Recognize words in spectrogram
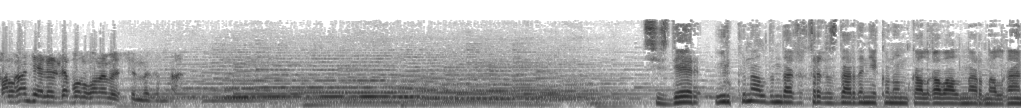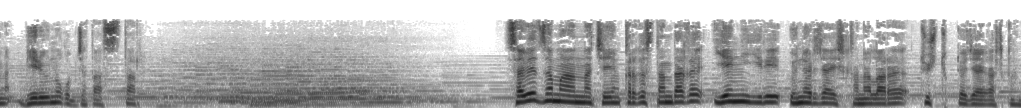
калган жерлерде болгон эмес чындыгында сиздер үркүн алдындагы кыргыздардын экономикалык абалына арналган берүүнү угуп жатасыздар совет заманына чейин кыргызстандагы эң ири өнөр жай ишканалары түштүктө жайгашкан.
